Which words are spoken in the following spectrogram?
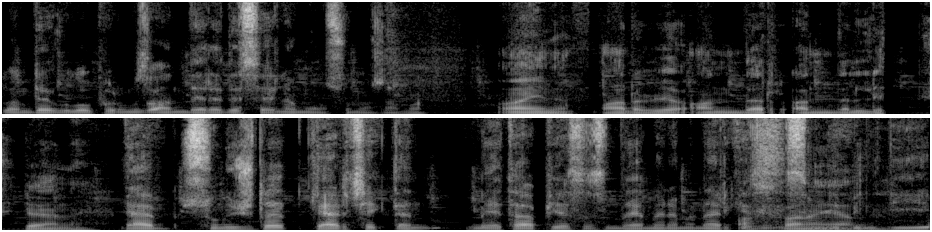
Buradan developer'ımız Ander'e de selam olsun o zaman. Aynen. Harbi under underletmiş yani. Yani sunucuda gerçekten meta piyasasında hemen hemen herkesin Aslan ismini yani. bildiği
